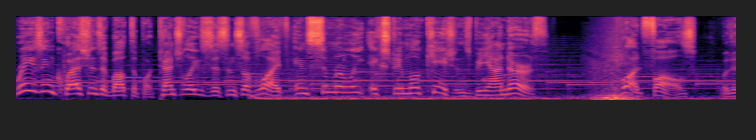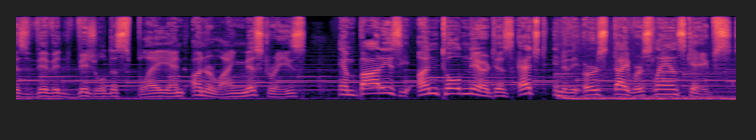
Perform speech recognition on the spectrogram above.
raising questions about the potential existence of life in similarly extreme locations beyond Earth. Blood Falls, with its vivid visual display and underlying mysteries, embodies the untold narratives etched into the Earth's diverse landscapes.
